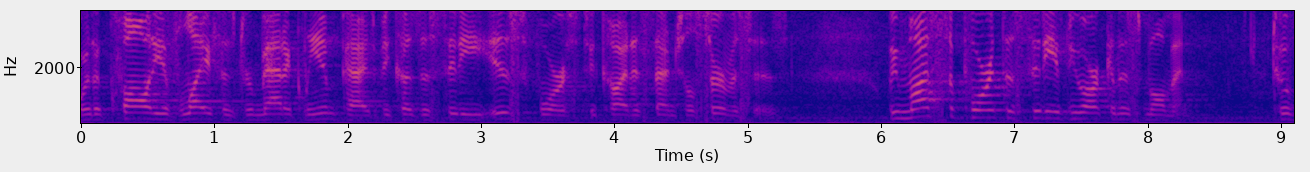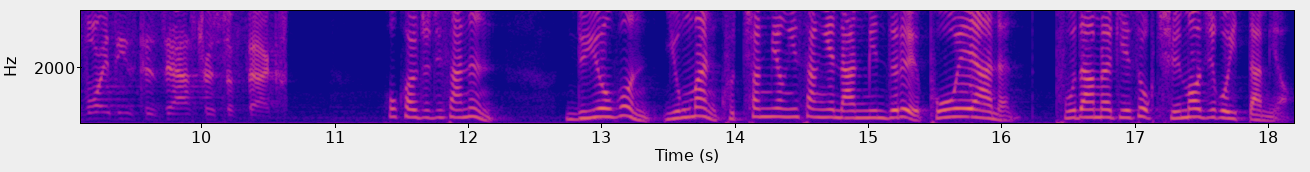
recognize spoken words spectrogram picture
or the quality of life is dramatically impacted because the city is forced to cut essential services. We must support the city of New York in this moment to avoid these disastrous effects. 호컬 주지사는 뉴욕은 6만 9천 명 이상의 난민들을 보호해야 하는 부담을 계속 짊어지고 있다며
